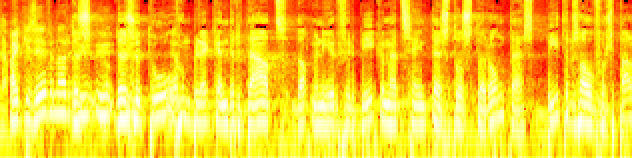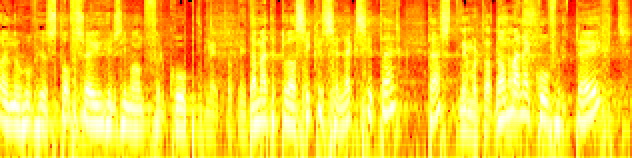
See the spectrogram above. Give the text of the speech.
Mag ik eens even naar dus, u, u, dus het ogenblik inderdaad dat meneer Verbeke met zijn testosterontest beter zal voorspellen hoeveel stofzuigers iemand verkoopt nee, dat niet. dan met de klassieke selectietest, nee, maar dat dan ben ik overtuigd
